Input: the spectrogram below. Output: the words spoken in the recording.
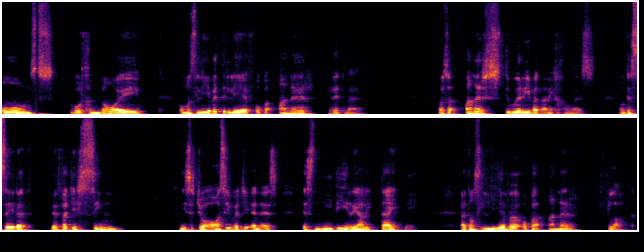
ons word genooi om ons lewe te leef op 'n ander ritme. Daar's 'n ander storie wat aan die gang is om te sê dat dit wat jy sien, die situasie wat jy in is, is nie die realiteit nie. Dat ons lewe op 'n ander vlak.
